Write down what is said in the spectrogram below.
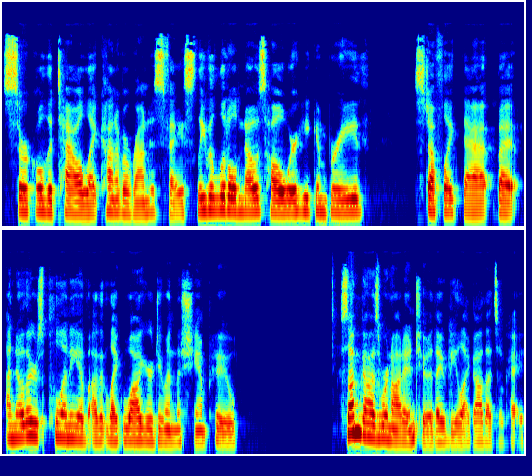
circle the towel like kind of around his face, leave a little nose hole where he can breathe, stuff like that. But I know there's plenty of other like while you're doing the shampoo. Some guys were not into it. They would be like, "Oh, that's okay."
